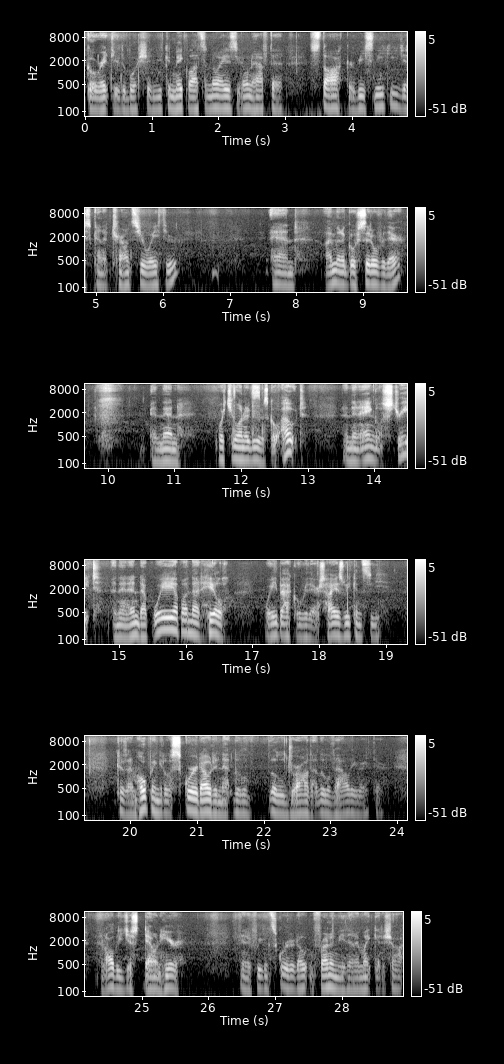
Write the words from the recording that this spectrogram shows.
go right through the bush and you can make lots of noise. You don't have to stalk or be sneaky, just kind of trounce your way through. And I'm going to go sit over there and then what you want to do is go out and then angle straight and then end up way up on that hill way back over there as high as we can see. Because I'm hoping it'll squirt out in that little little draw that little valley right there. And I'll be just down here. And if we can squirt it out in front of me then I might get a shot.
